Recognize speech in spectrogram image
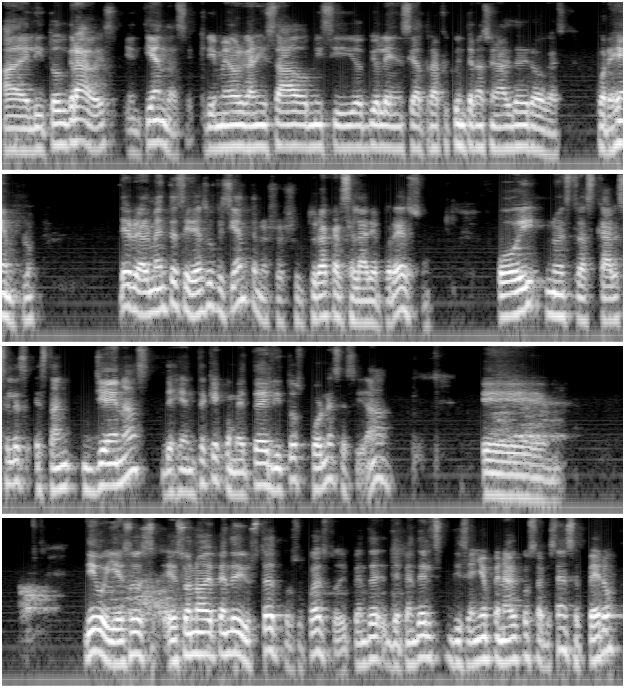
a delitos graves, entiéndase, crimen organizado, homicidios, violencia, tráfico internacional de drogas, por ejemplo, de realmente sería suficiente nuestra estructura carcelaria por eso. Hoy nuestras cárceles están llenas de gente que comete delitos por necesidad. Eh, Digo, y eso, es, eso no depende de usted, por supuesto, depende, depende del diseño penal costarricense, pero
